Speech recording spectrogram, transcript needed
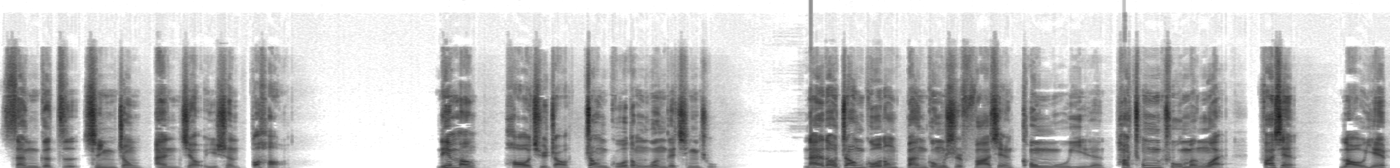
三个字，心中暗叫一声不好，连忙跑去找张国栋问个清楚。来到张国栋办公室，发现空无一人。他冲出门外，发现老严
